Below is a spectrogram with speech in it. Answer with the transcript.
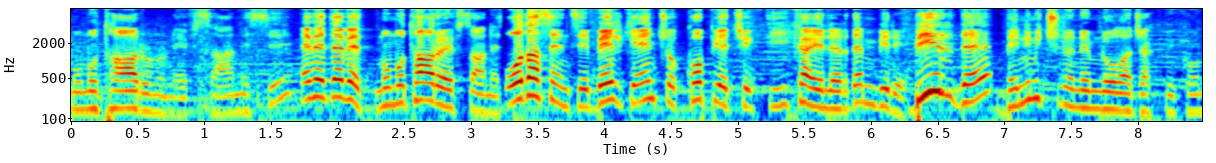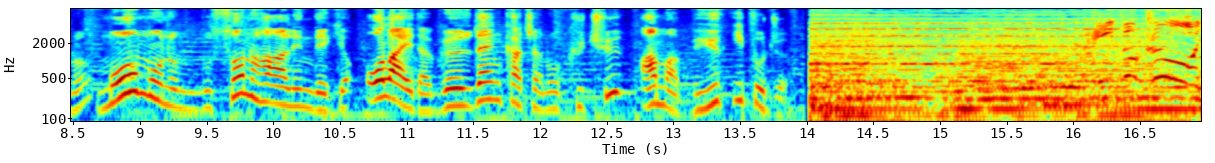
Momotaro'nun efsanesi. Evet evet, Momotaro efsanesi. Oda Sensei belki en çok kopya çektiği hikayelerden biri. Bir de benim için önemli olacak bir konu. Momo'nun bu son halindeki olayda gözden kaçan o küçük ama büyük ipucu. 海賊王に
